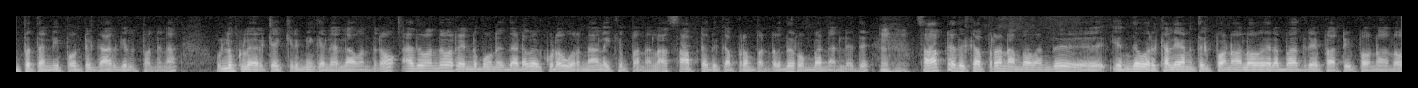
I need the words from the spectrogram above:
உப்பு தண்ணி போட்டு கார்கிள் பண்ணுனா உள்ளுக்குள்ளே இருக்க கிருமிகள் எல்லாம் வந்துடும் அது வந்து ஒரு ரெண்டு மூணு தடவை கூட ஒரு நாளைக்கு பண்ணலாம். சாப்பிட்டதுக்கு அப்புறம் பண்ணுறது ரொம்ப நல்லது. சாப்பிட்டதுக்கு அப்புறம் நம்ம வந்து எந்த ஒரு கல்யாணத்துக்கு போனாலோ வேறு பர்த்டே பார்ட்டி போனாலோ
